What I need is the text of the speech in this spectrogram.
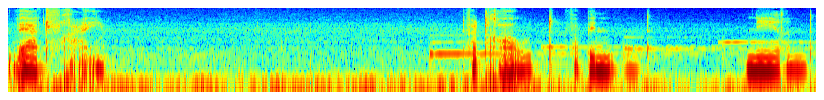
Wertfrei. Vertraut, verbindend, nährend.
